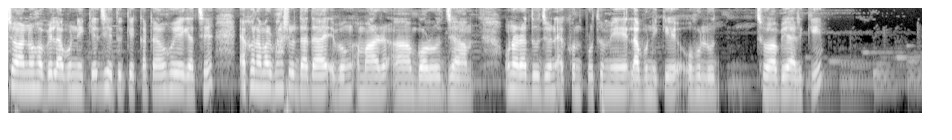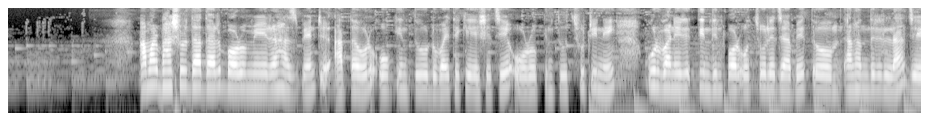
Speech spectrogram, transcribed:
চড়ানো হবে লাবণীকে, যেহেতু কেক কাটা হয়ে গেছে। এখন আমার ভাসুর দাদা এবং আমার বড় যা ওনারা দুজন এখন প্রথমে লাবণীকে হলুদ ছোঁয়াবে আর কি। আমার ভাসুর দাদার বড় মেয়ের হাজব্যান্ড আতাউর ও কিন্তু দুবাই থেকে এসেছে, ওরও কিন্তু ছুটি নেই। কুরবানির তিন দিন পর ও চলে যাবে, তো আলহামদুলিল্লাহ যে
